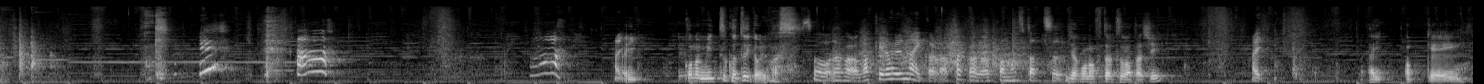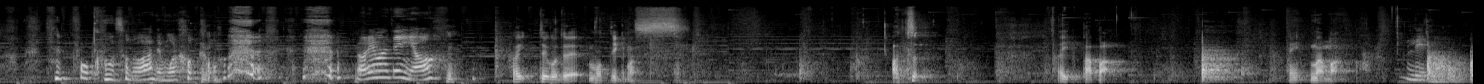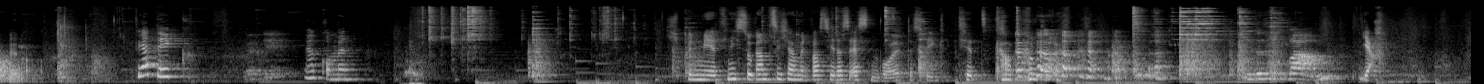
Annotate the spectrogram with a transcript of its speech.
この3つくっついております。そうだから分けられないからタカがこの2つ。じゃあこの2つ私はい。はいオッケー。フォークもその案でもらおうかも。取れませんよ。はいということで持っていきます。熱っ。はいパパ。はいママ。Lena. レナ。Fertig. Ja, kommen. Ich bin mir jetzt nicht so ganz sicher, mit was ihr das essen wollt, deswegen gibt jetzt Carbonara. Und das ist warm. ja,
